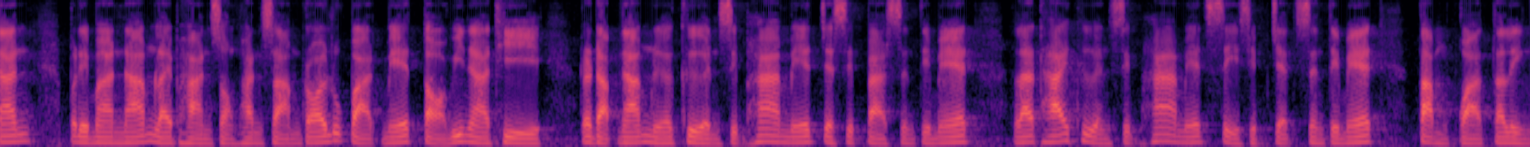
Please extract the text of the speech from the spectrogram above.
นั้น ปริมาณน้ำไหลผ่าน 2,300 ลูกบาศก์เมตร ต่อวินาที ระดับน้ำเหนือเขื่อน 15 เมตร 78 เซนติเมตร และท้ายเขื่อน 15 เมตร 47 เซนติเมตร ต่ำกว่าตลิ่ง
